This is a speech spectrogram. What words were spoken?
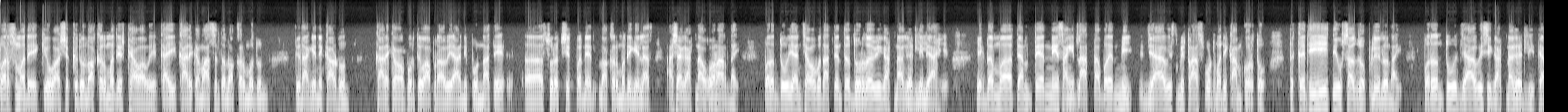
पर्समध्ये किंवा शक्यतो लॉकरमध्येच ठेवावे. काही कार्यक्रम असेल तर लॉकरमधून ते दागिने काढून कार्यक्रमापुरते वापरावे आणि पुन्हा ते सुरक्षितपणे लॉकरमध्ये गेल्यास अशा घटना होणार नाही. परंतु यांच्याबाबत अत्यंत दुर्दैवी घटना घडलेली आहे. एकदम त्यां त्यांनी सांगितलं आत्तापर्यंत मी ज्यावेळेस मी ट्रान्सपोर्टमध्ये काम करतो तर कधीही दिवसा झोपलेलो नाही. परंतु ज्यावेळेस ही घटना घडली त्या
